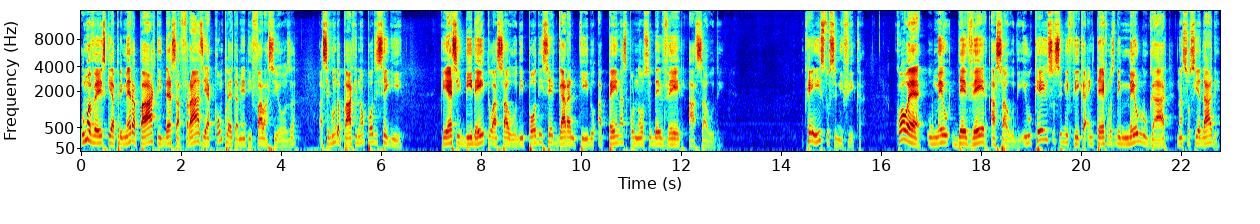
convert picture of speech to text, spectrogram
uma vez que a primeira parte dessa frase é completamente falaciosa, a segunda parte não pode seguir. que esse direito à saúde pode ser garantido apenas por nosso dever à saúde. Que isto significa? Qual é o meu dever à saúde e o que isso significa em termos de meu lugar na sociedade?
